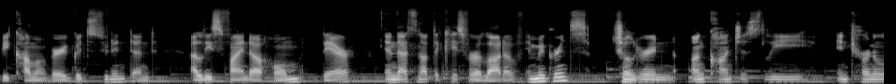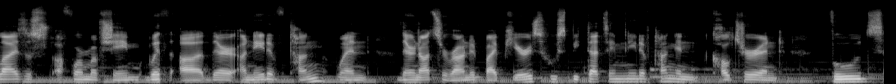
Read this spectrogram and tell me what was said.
become a very good student and at least find a home there. And that's not the case for a lot of immigrants. Children unconsciously internalize a, a form of shame with uh, their a native tongue when they're not surrounded by peers who speak that same native tongue and culture and foods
